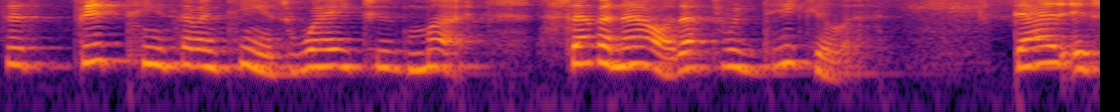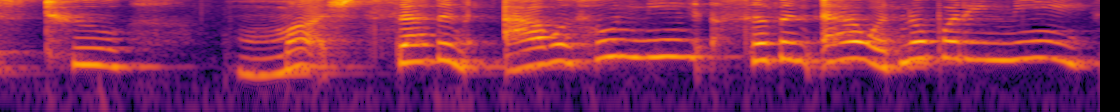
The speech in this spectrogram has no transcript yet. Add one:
15, 17 is way too much. Seven hours, that's ridiculous. That is too much. Seven hours? Who needs seven hours? Nobody needs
